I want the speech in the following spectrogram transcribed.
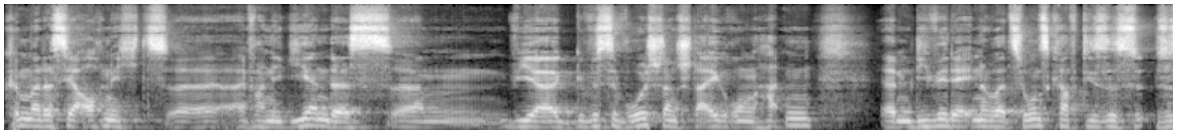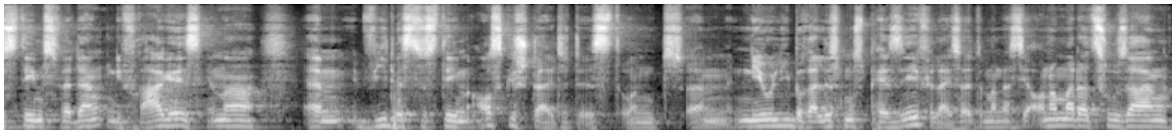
können wir das ja auch nicht äh, einfach negieren, dass ähm, wir gewisse Wohlstandssteigerungen hatten ähm, die wir der Innovationskraft dieses Systems verdanken. Die Frage ist immer, ähm, wie das System ausgestaltet ist. Und ähm, Neoliberalismus per se, vielleicht sollte man das ja auch nochmal dazu sagen,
